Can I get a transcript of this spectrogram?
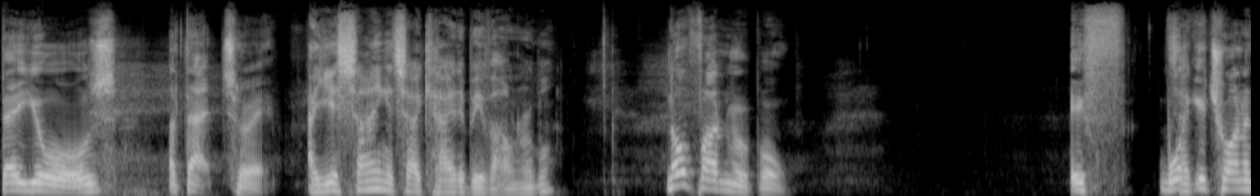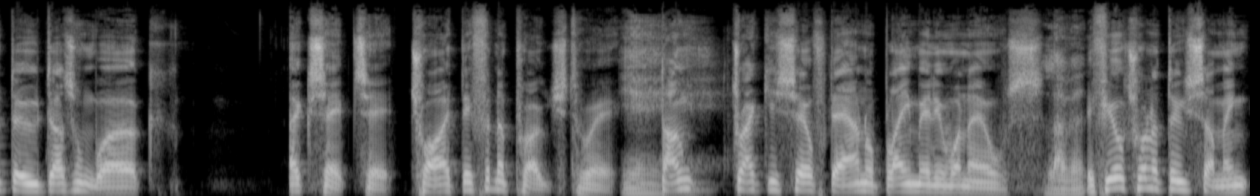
They're yours. Adapt to it. Are you saying it's okay to be vulnerable? Not vulnerable. If what like- you're trying to do doesn't work, accept it. Try a different approach to it. Yeah. Don't drag yourself down or blame anyone else. Love it. If you're trying to do something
